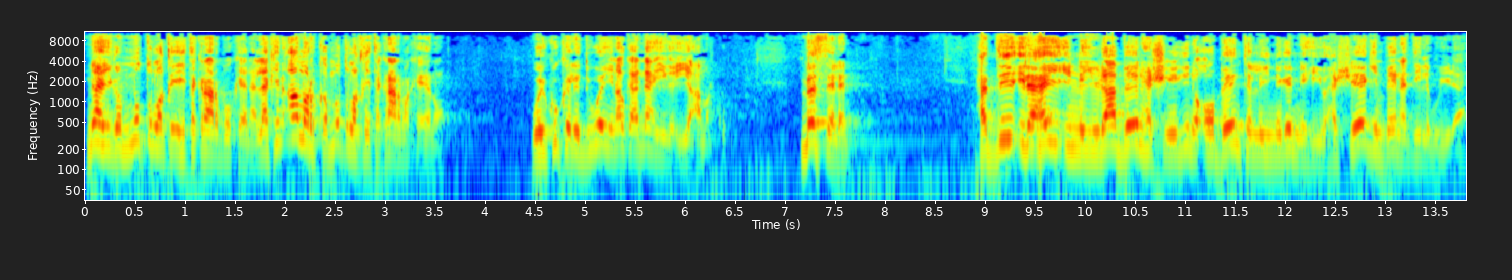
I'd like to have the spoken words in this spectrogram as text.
Nahyiga mulaqiihi takraar buu keenaa laakiin amarka mulaqii takraar ma keeno. Way ku kala duwan yihiin halkaa nahyiga iyo amarku. Maalan haddii ilaahay ina yidhaa been ha sheegina oo beenta laynaga nehiyo ha sheegin been haddii lagu yidhaah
